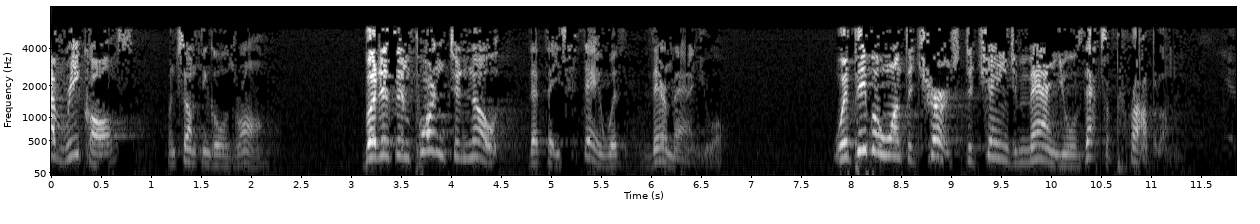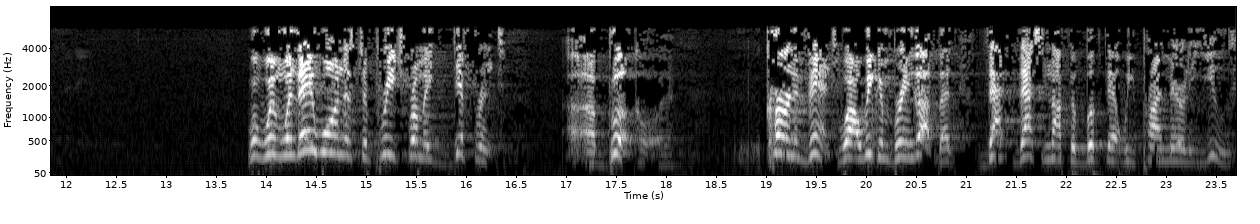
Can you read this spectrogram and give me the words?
have recalls when something goes wrong. But it's important to note that they stay with their manual. When people want the church to change manuals, that's a problem. When, when they want us to preach from a different uh, book or current events, well, we can bring up, but that, that's not the book that we primarily use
